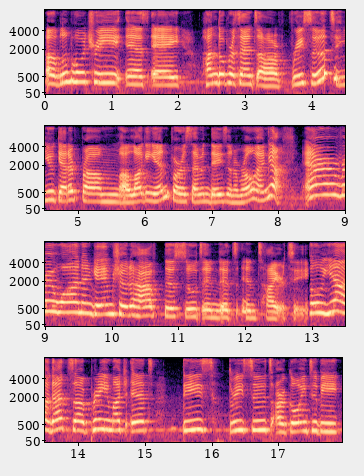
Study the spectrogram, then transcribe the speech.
uh, Bloom Poetry is a 100% uh, free suit. You get it from uh, logging in for seven days in a row. And yeah, everyone in game should have this suit in its entirety. So yeah, that's uh, pretty much it. These three suits are going to be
